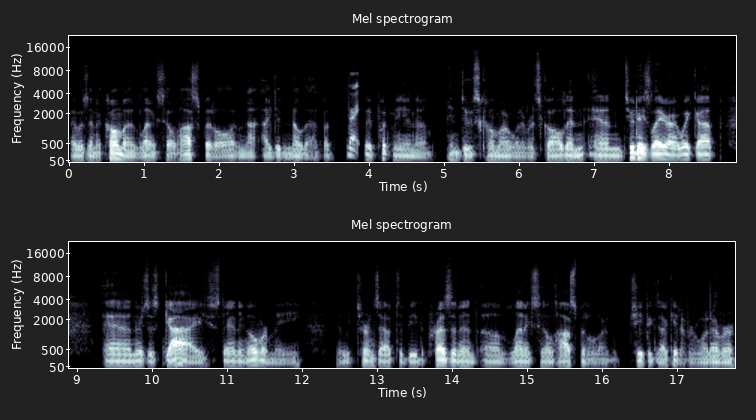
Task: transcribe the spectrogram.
I was in a coma in Lenox Hill Hospital, and I didn't know that, but right. they put me in a induced coma or whatever it's called. And mm-hmm. and two days later, I wake up, and there's this guy standing over me, who turns out to be the president of Lenox Hill Hospital or the chief executive or whatever.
